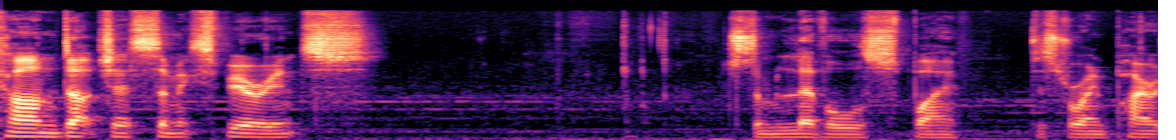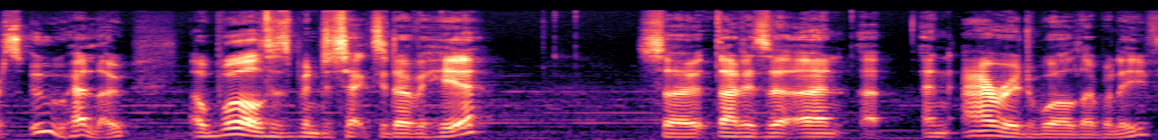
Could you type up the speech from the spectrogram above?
Khan Duchess some experience. Some levels by destroying pirates. Ooh, hello. A world has been detected over here. So that is a, an, a, an arid world, I believe.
